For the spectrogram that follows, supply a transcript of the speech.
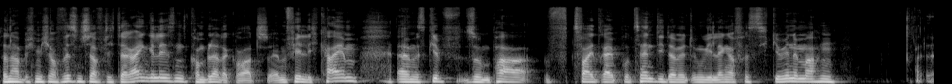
Dann habe ich mich auch wissenschaftlich da reingelesen. Kompletter Quatsch. Empfehle ich keinem. Ähm, es gibt so ein paar, zwei, drei Prozent, die damit irgendwie längerfristig Gewinne machen äh,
